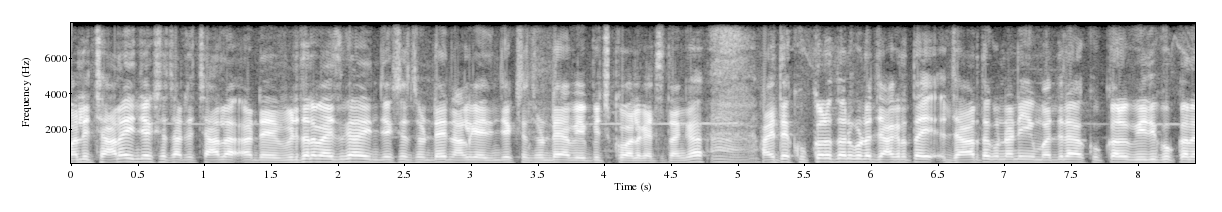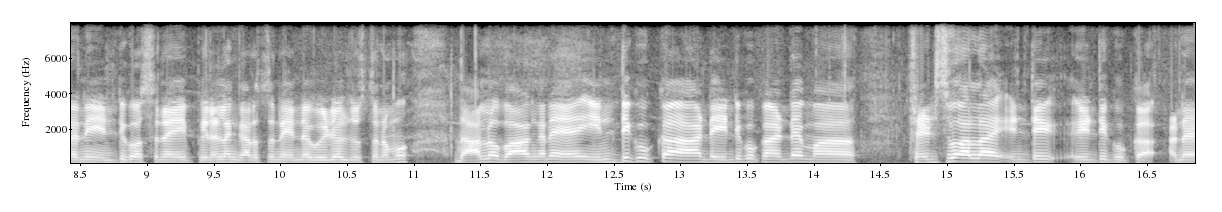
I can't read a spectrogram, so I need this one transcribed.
మళ్ళీ చాలా ఇంజక్షన్స్ అంటే చాలా అంటే విడుదల వైజ్గా ఇంజక్షన్స్ ఉంటాయి నాలుగైదు ఇంజక్షన్స్ ఉంటాయి అవి వేయించుకోవాలి ఖచ్చితంగా. అయితే కుక్కలతో కూడా జాగ్రత్త జాగ్రత్తగా ఉండండి. ఈ మధ్యలో కుక్కలు వీధి కుక్కలని ఇంటికి వస్తున్నాయి పిల్లలను కరుస్తున్నాయి ఎన్నో వీడియోలు చూస్తున్నాము. దానిలో భాగంగానే ఇంటి కుక్క అంటే ఇంటి కుక్క అంటే మా ఫ్రెండ్స్ వాళ్ళ ఇంటి ఇంటి కుక్క. అనే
